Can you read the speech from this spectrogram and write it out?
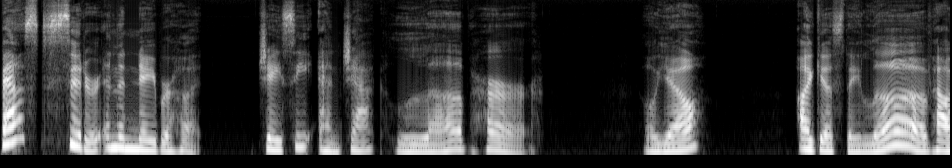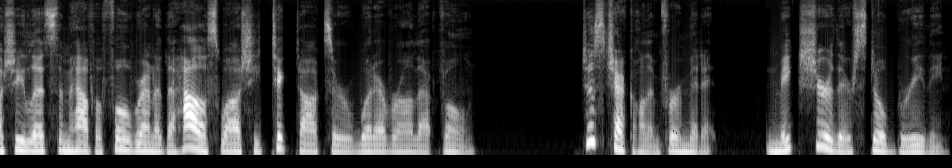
best sitter in the neighborhood. JC and Jack love her. Oh, yeah? I guess they love how she lets them have a full run of the house while she TikToks or whatever on that phone. Just check on them for a minute make sure they're still breathing.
